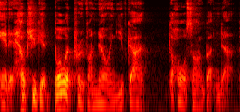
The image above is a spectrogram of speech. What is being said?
and it helps you get bulletproof on knowing you've got the whole song buttoned up.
